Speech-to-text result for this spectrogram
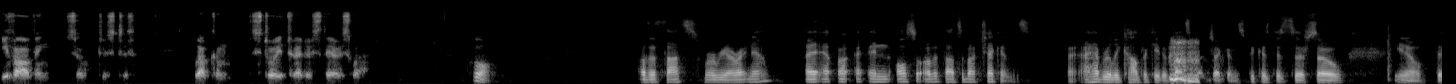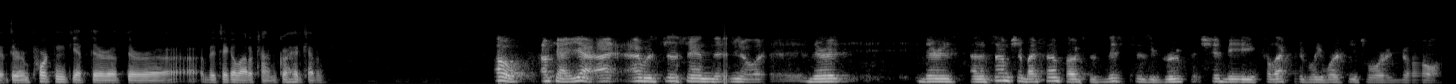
evolving. So just to welcome story threaders there as well. Cool. Other thoughts where we are right now? I, I, and also other thoughts about check-ins. I have really complicated thoughts about check-ins because they're so, you know, they're, they're important yet they're they're uh, they take a lot of time. Go ahead, Kevin. Oh, okay, yeah. I, I was just saying that you know there there's an assumption by some folks that this is a group that should be collectively working toward a goal.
